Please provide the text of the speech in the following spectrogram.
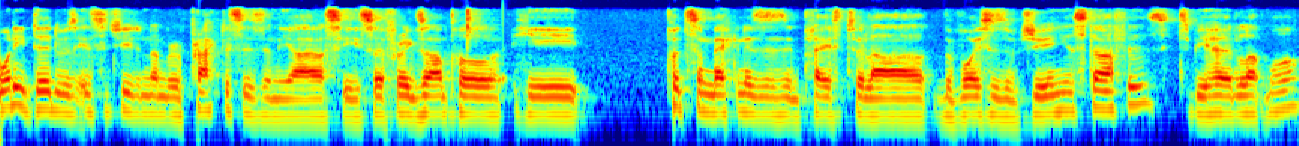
what he did was institute a number of practices in the IRC. So, for example, he put some mechanisms in place to allow the voices of junior staffers to be heard a lot more.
